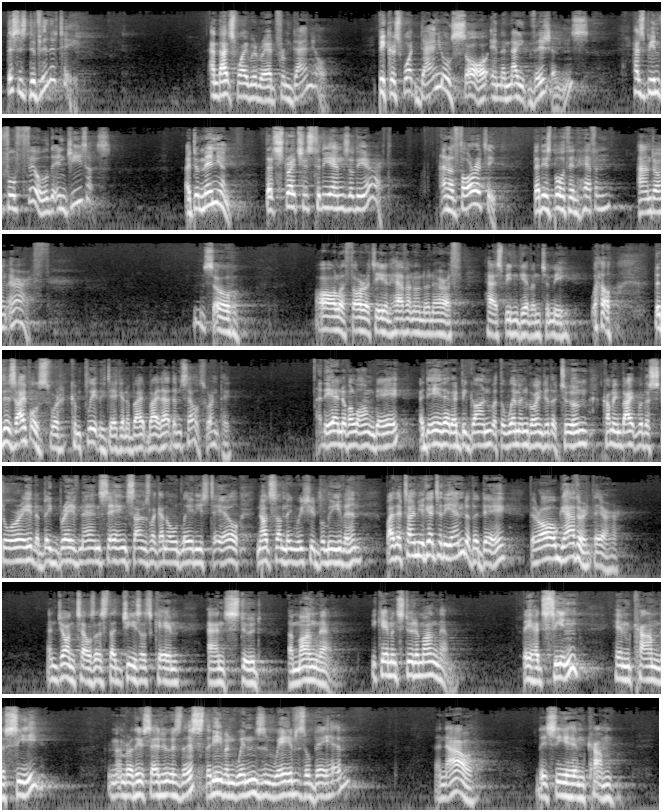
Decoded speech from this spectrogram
this is divinity. And that's why we read from Daniel. Because what Daniel saw in the night visions has been fulfilled in Jesus a dominion that stretches to the ends of the earth, an authority that is both in heaven and on earth. And so, all authority in heaven and on earth has been given to me. Well, the disciples were completely taken aback by that themselves, weren't they? At the end of a long day, a day that had begun with the women going to the tomb, coming back with a story, the big brave man saying, Sounds like an old lady's tale, not something we should believe in. By the time you get to the end of the day, they're all gathered there. And John tells us that Jesus came and stood among them. He came and stood among them. They had seen him calm the sea. Remember, they said, Who is this? That even winds and waves obey him. And now they see him come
